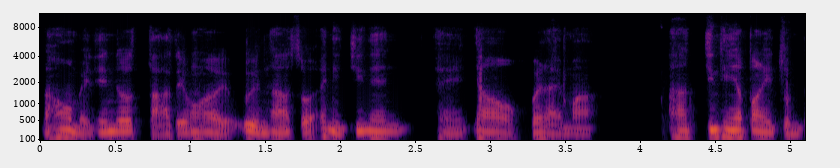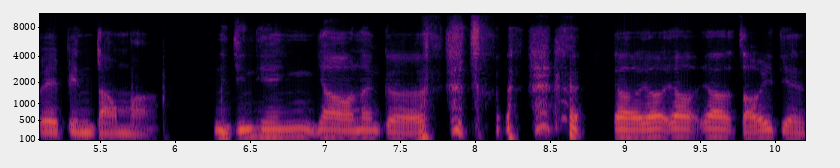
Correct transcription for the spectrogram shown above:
然后每天都打电话问他说：“哎，你今天哎要回来吗？啊，今天要帮你准备便当吗？你今天要那个 要要要要早一点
